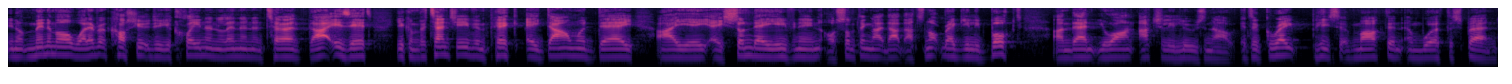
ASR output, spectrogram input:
you know, minimal, whatever it costs you to do your cleaning, linen, and turn. That is it. You can potentially even pick a downward day, i.e., a Sunday evening or something like that that's not regularly booked, and then you aren't actually losing out. It's a great piece of marketing and worth the spend.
